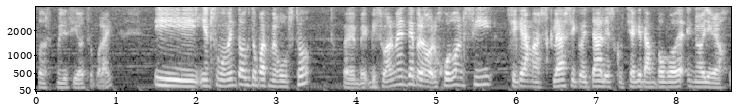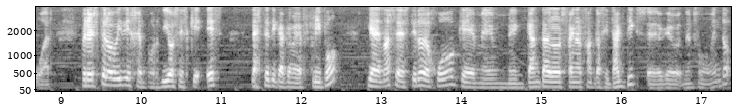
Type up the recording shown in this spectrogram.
o 2018 por ahí. Y, y en su momento Octopath me gustó, visualmente, pero el juego en sí sí que era más clásico y tal, escuché que tampoco no lo llegué a jugar. Pero este lo vi y dije, por Dios, es que es la estética que me flipo. Y además el estilo de juego que me, encanta de los Final Fantasy Tactics eh, en su momento.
